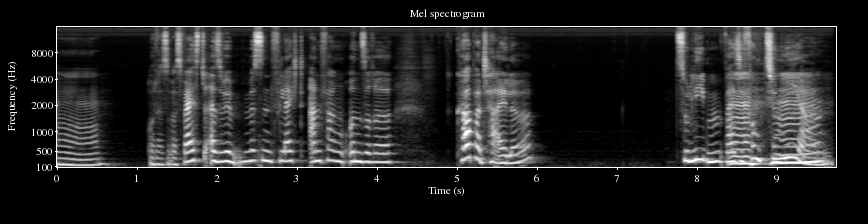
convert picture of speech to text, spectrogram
Mhm. Oder sowas. Weißt du, also wir müssen vielleicht anfangen, unsere Körperteile zu lieben, weil sie Mhm. funktionieren.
